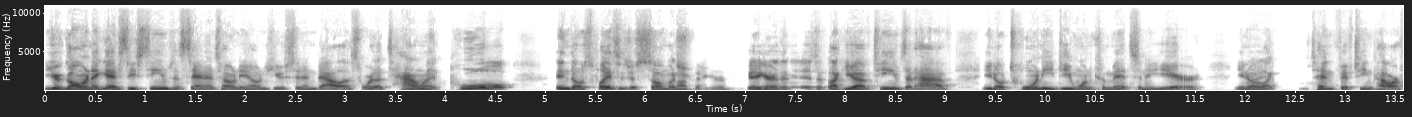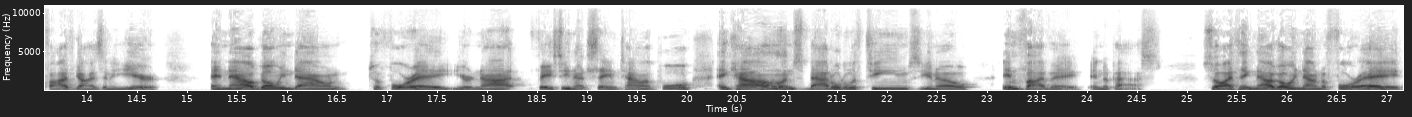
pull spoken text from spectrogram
you're going against these teams in San Antonio and Houston and Dallas, where the talent pool in those places is just so much bigger, bigger yeah. than it is. Like you have teams that have, you know, 20 D1 commits in a year, you know, right. like 10, 15 power five guys in a year. And now going down to 4A, you're not facing that same talent pool. And Calallen's battled with teams, you know, in 5A in the past. So I think now going down to 4A,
